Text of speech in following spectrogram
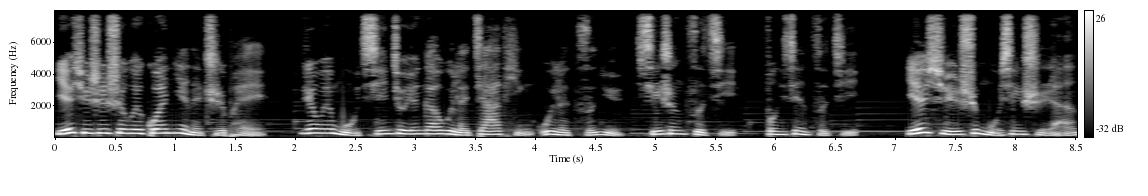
也许是社会观念的支配，认为母亲就应该为了家庭，为了子女牺牲自己，奉献自己；也许是母性使然，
